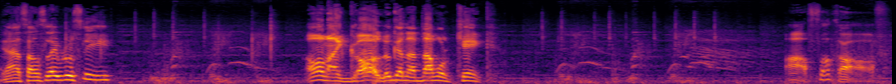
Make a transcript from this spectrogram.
Yeah, sounds like Bruce Lee. Oh my god, look at that double kick. Ah, fuck off.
